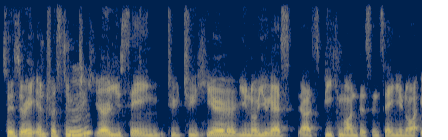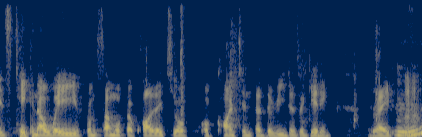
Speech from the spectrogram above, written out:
so it's very interesting mm-hmm. to hear you saying to to hear you know you guys uh, speaking on this and saying you know it's taken away from some of the quality of, of content that the readers are getting right mm-hmm.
